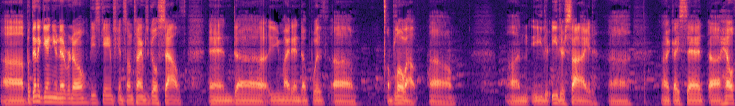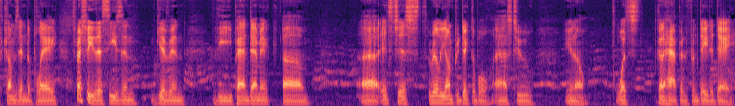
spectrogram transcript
Uh, but then again, you never know. These games can sometimes go south, and uh, you might end up with uh, a blowout uh, on either either side. like I said, health comes into play, especially this season given the pandemic. Um, uh, it's just really unpredictable as to, you know, what's going to happen from day to day.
